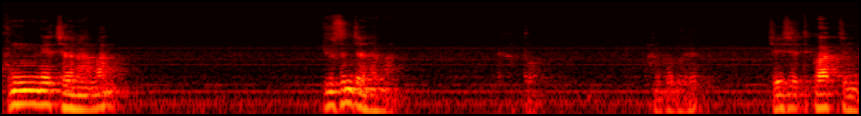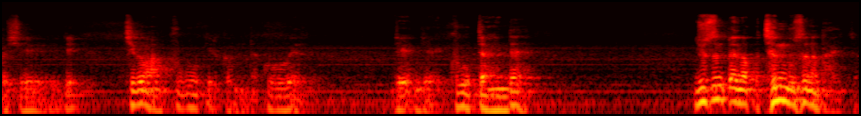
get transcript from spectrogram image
국내 전화만 유선 전화만 그것도 한 거고요. 저희 세트 과학정보실이 지금 한 구국일 겁니다. 구국에 이제 이제 구국장인데 유선 빼놓고 전 무선은 다 있죠.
